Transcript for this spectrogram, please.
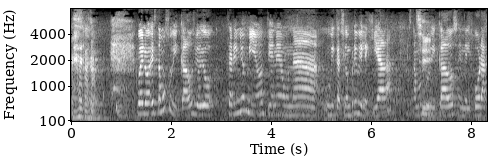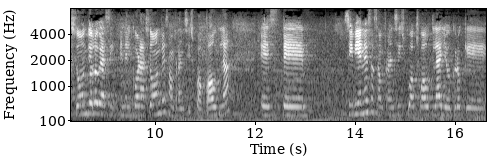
bueno, estamos ubicados, yo digo, cariño mío tiene una ubicación privilegiada. Estamos ubicados en el corazón, yo lo veo así, en el corazón de San Francisco Acuautla. Este, si vienes a San Francisco a Cuautla, yo creo que,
